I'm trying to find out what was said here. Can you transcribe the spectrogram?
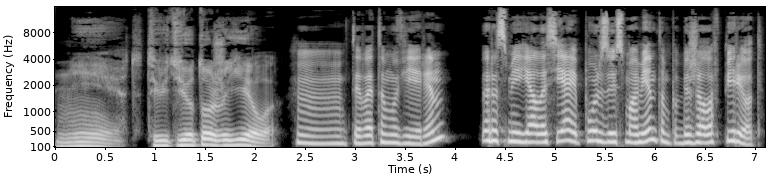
Нет, ты ведь ее тоже ела. Хм, ты в этом уверен? Рассмеялась я и, пользуясь моментом, побежала вперед.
